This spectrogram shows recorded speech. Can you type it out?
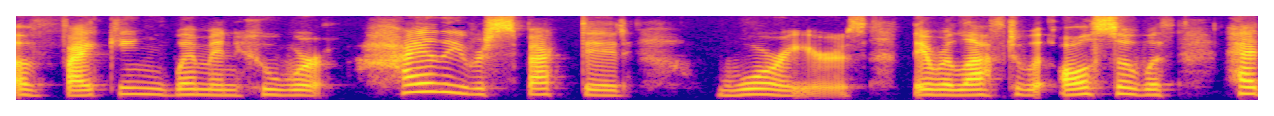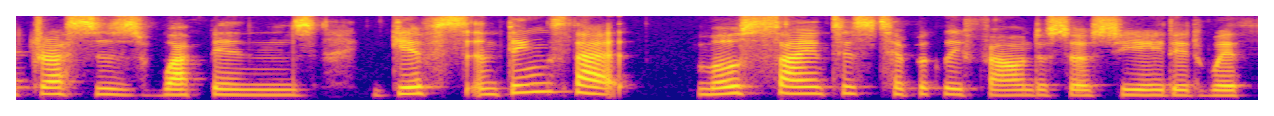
of Viking women who were highly respected warriors. They were left with also with headdresses, weapons, gifts, and things that most scientists typically found associated with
